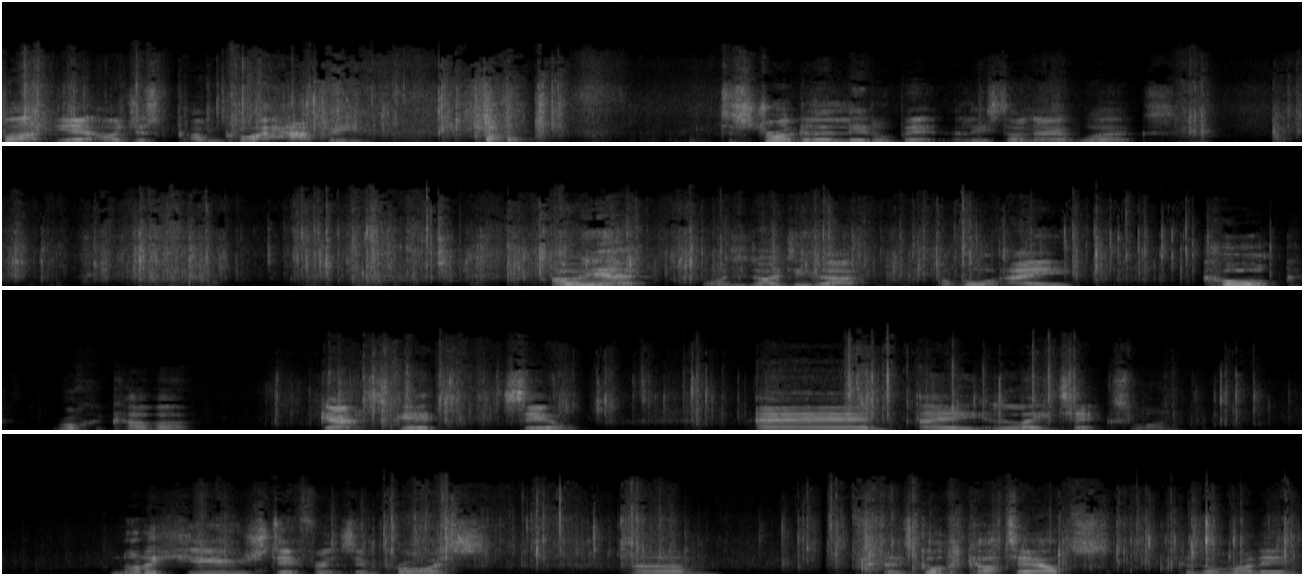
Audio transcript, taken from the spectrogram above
But yeah, I just, I'm quite happy to struggle a little bit. At least I know it works. Oh yeah, why did I do that? I bought a cork rocker cover gasket seal and a latex one. Not a huge difference in price. Um, and it's got the cutouts because I'm running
